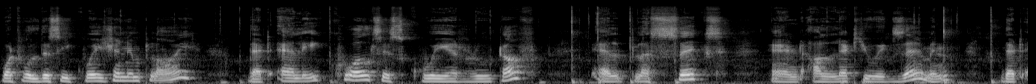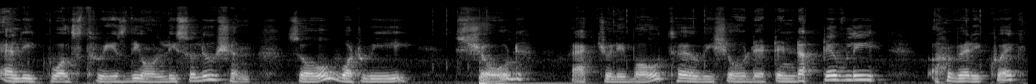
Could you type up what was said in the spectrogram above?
what will this equation imply? That L equals a square root of L plus 6 and I'll let you examine that L equals 3 is the only solution. So what we showed, actually both, uh, we showed it inductively, uh, very quick,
